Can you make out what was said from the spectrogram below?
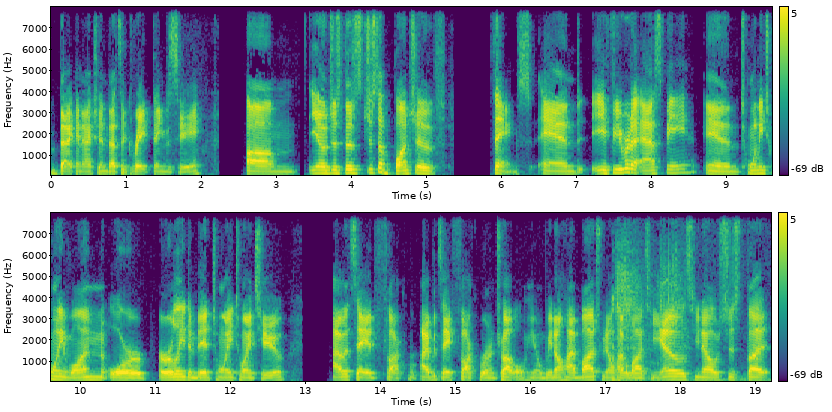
back in action. That's a great thing to see um you know just there's just a bunch of things and if you were to ask me in 2021 or early to mid 2022 i would say fuck i would say fuck we're in trouble you know we don't have much we don't have a lot of tos you know it's just but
